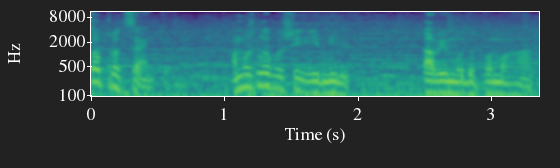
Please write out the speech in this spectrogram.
100%. А можливо, ще й Еміль став йому допомагати.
